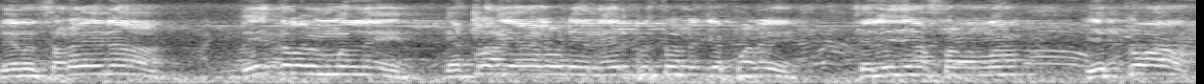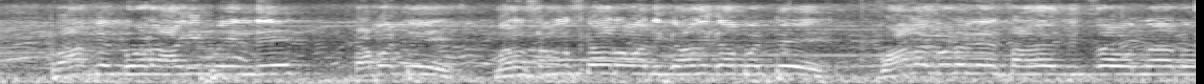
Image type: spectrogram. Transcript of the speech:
నేను సరైన రైతులు మిమ్మల్ని ఎట్లా చేయాలో నేను నేర్పిస్తానని చెప్పని తెలియజేస్తా ఉన్నా. ఎక్కువ ట్రాఫిక్ కూడా ఆగిపోయింది. కాబట్టి మన సంస్కారం అది కాదు కాబట్టి వాళ్ళకు కూడా నేను సహాయిస్తా ఉన్నాను.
